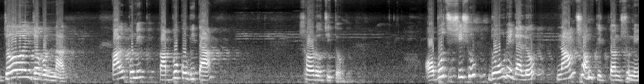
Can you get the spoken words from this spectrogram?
জয় জগন্নাথ। কাল্পনিক কাব্য কবিতা স্বরচিত। অবুজ শিশু দৌড়ে গেল, নাম সংকীর্তন শুনে।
